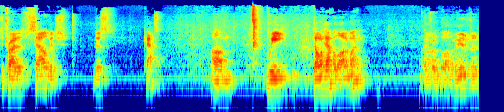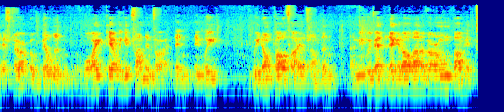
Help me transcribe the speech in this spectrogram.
to try to salvage this castle. Um, We don't have a lot of money. That's what bothers me, is a historical building, why can't we get funding for it? And, and we, we don't qualify or something. I mean, we've had to dig it all out of our own pockets.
